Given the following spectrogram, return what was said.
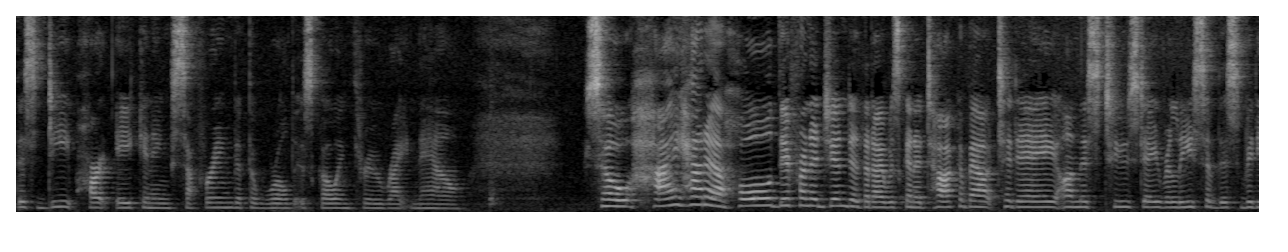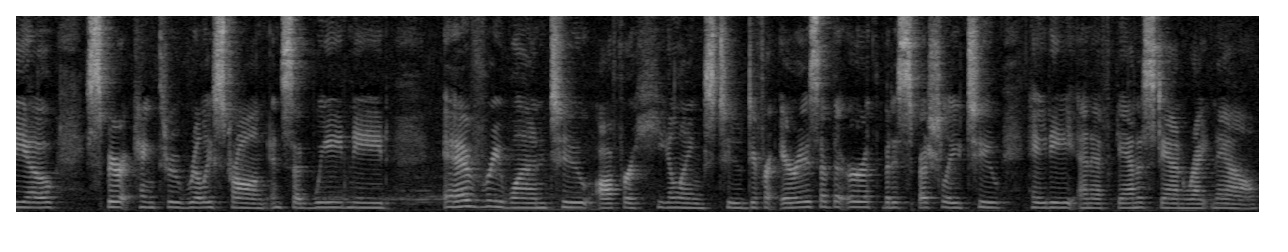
this deep heart aching suffering that the world is going through right now. So I had a whole different agenda that I was going to talk about today on this Tuesday release of this video. Spirit came through really strong and said we need everyone to offer healings to different areas of the earth, but especially to Haiti and Afghanistan right now.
